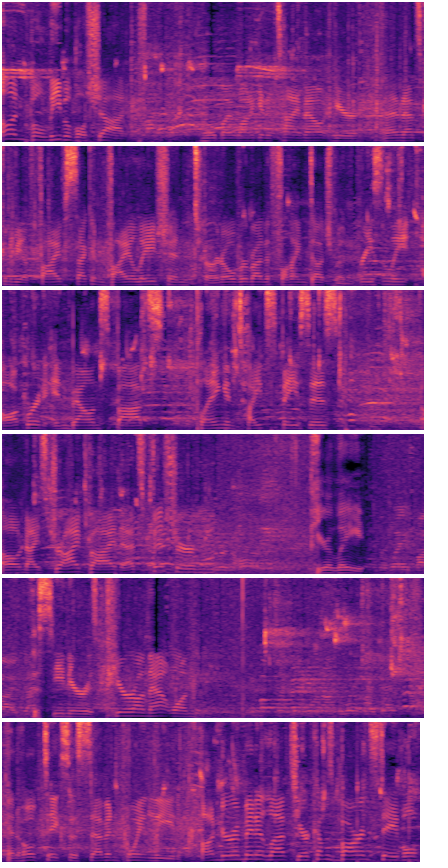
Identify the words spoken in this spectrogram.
Unbelievable shot. Hope might want to get a timeout here. And that's going to be a five second violation. Turnover by the Flying Dutchman. Recently, awkward inbound spots, playing in tight spaces. Oh, nice drive by. That's Fisher. Here late. The senior is pure on that one. And Hope takes a seven point lead. Under a minute left. Here comes Barnstable.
